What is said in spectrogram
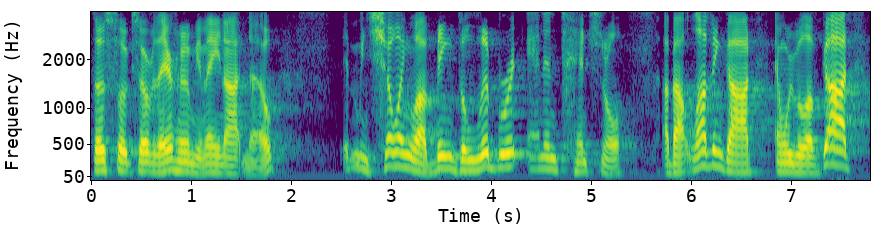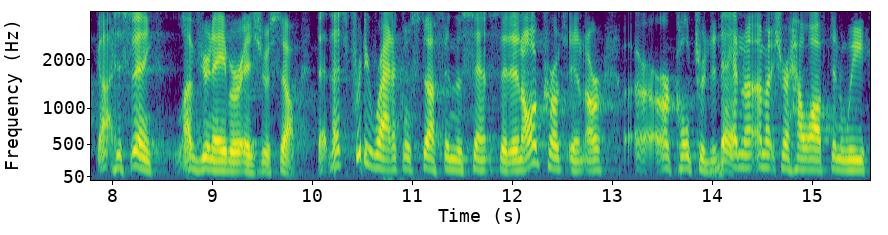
those folks over there whom you may not know. It means showing love, being deliberate and intentional about loving God, and we will love God. God is saying, love your neighbor as yourself. That, that's pretty radical stuff in the sense that in, all, in our, our culture today, I'm not, I'm not sure how often we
